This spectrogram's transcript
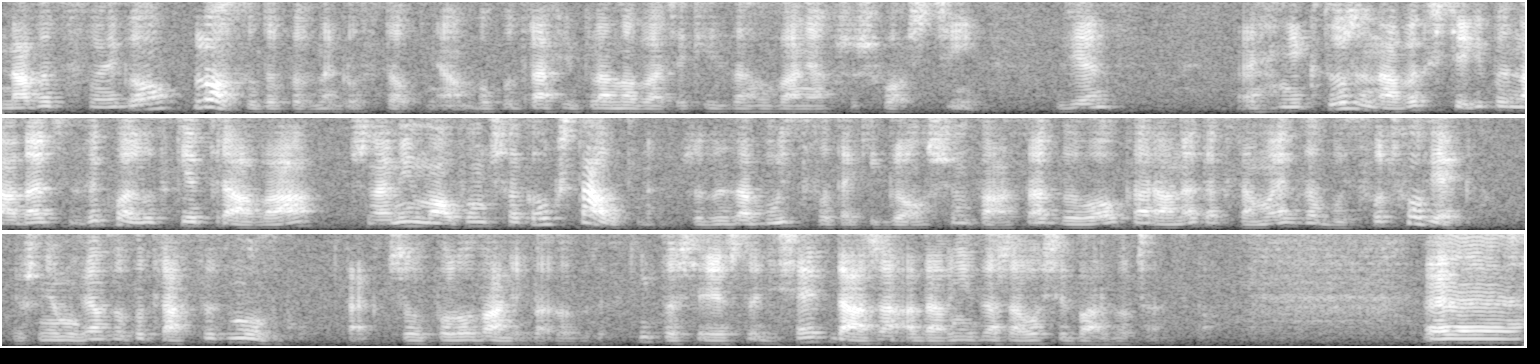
nawet swojego losu do pewnego stopnia, bo potrafi planować jakieś zachowania w przyszłości, więc niektórzy nawet chcieliby nadać zwykłe ludzkie prawa, przynajmniej małpom szerokokształtnym, żeby zabójstwo takiego szympansa było karane tak samo jak zabójstwo człowieka. Już nie mówiąc o potrawce z mózgu, tak, czy o polowaniu dla rozrywki, co się jeszcze dzisiaj zdarza, a dawniej zdarzało się bardzo często. E,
